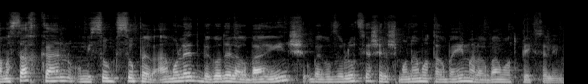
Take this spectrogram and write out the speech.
המסך כאן הוא מסוג סופר אמולד בגודל 4 אינץ' וברזולוציה של 840 על 400 פיקסלים.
